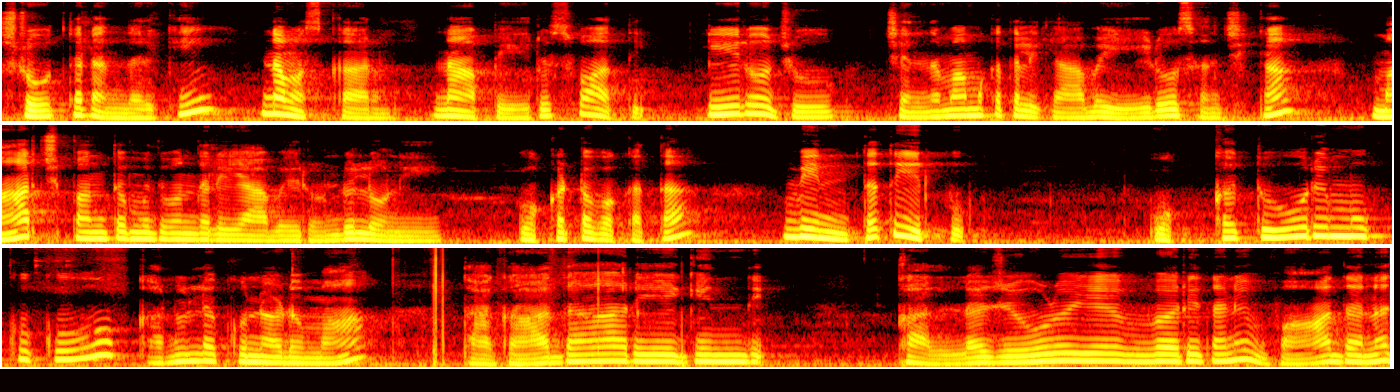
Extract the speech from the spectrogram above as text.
శ్రోతలందరికీ నమస్కారం. నా పేరు స్వాతి. ఈరోజు చందమామ కథల యాభై ఏడో సంచిక మార్చ్ పంతొమ్మిది వందల యాభై రెండులోని ఒకటవ కథ వింత తీర్పు. ఒక్క తూరి ముక్కుకు కనులకు నడుమ తగాదారేగింది కళ్ళజోడు ఎవ్వరిదని వాదన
